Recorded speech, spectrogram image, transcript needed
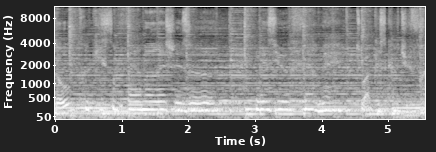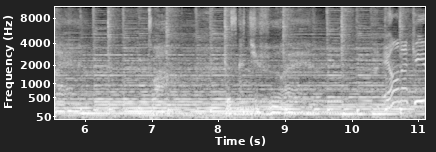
d'autres qui s'enfermeraient chez eux, les yeux fermés. Toi, qu'est-ce que tu ferais? Toi, qu'est-ce que tu ferais? Et en a qui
